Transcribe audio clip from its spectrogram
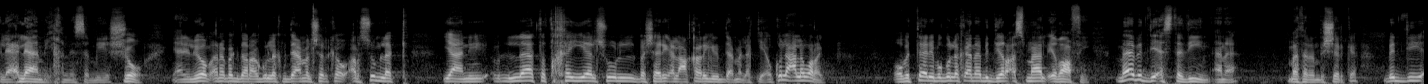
الإعلامي خلينا نسميه الشو يعني اليوم أنا بقدر أقول لك بدي أعمل شركة وأرسم لك يعني لا تتخيل شو المشاريع العقارية اللي بدي أعمل لك إياها وكلها على ورق. وبالتالي بقول لك أنا بدي رأس مال إضافي. ما بدي أستدين أنا مثلا بالشركة بدي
